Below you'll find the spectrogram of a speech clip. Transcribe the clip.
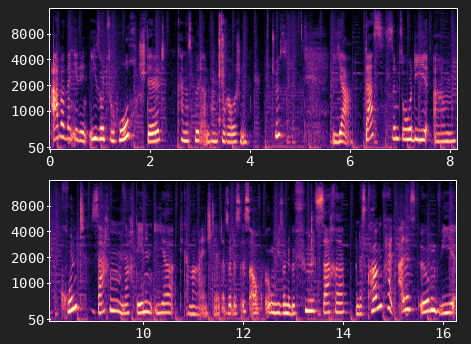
Aber wenn ihr den ISO zu hoch stellt, kann das Bild anfangen zu rauschen. Tschüss. Ja, das sind so die ähm, Grundsachen, nach denen ihr die Kamera einstellt. Also das ist auch irgendwie so eine Gefühlssache. Und das kommt halt alles irgendwie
